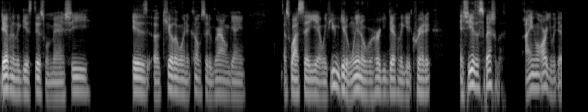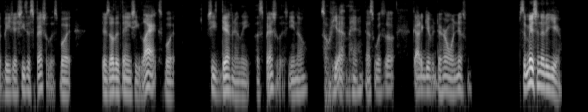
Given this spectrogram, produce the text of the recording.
definitely gets this one, man. She is a killer when it comes to the ground game. That's why I say, yeah, if you can get a win over her, you definitely get credit. And she is a specialist. I ain't gonna argue with that, BJ. She's a specialist, but there's other things she lacks, but she's definitely a specialist, you know? So yeah, man, that's what's up. Gotta give it to her on this one. Submission of the year.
